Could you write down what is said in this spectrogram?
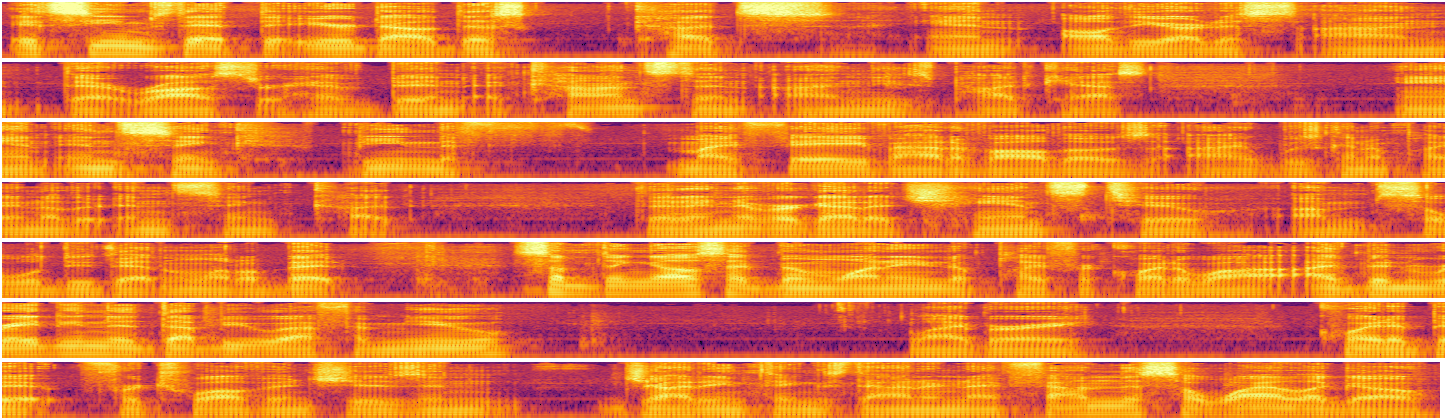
it seems that the Irdial disc cuts and all the artists on that roster have been a constant on these podcasts. And In Sync being the my fave out of all those, I was going to play another In Sync cut that I never got a chance to. Um, so we'll do that in a little bit. Something else I've been wanting to play for quite a while. I've been rating the WFMU library quite a bit for 12 inches and jotting things down. And I found this a while ago.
